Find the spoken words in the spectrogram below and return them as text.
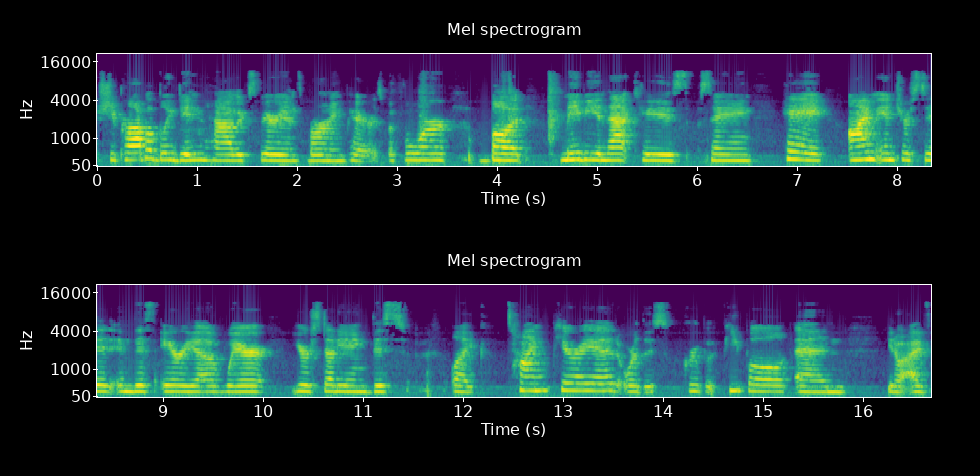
she probably didn't have experience burning pears before, but maybe in that case, saying, "Hey, I'm interested in this area where you're studying this like time period or this group of people, and you know, I've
